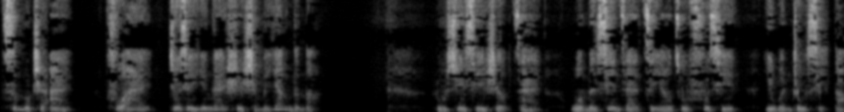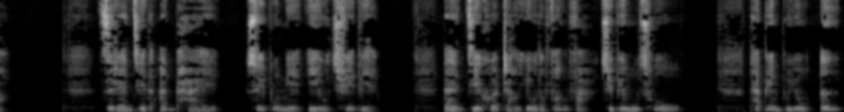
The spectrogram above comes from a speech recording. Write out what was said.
慈母之爱，父爱究竟应该是什么样的呢？鲁迅先生在《我们现在怎样做父亲》一文中写道：“自然界的安排虽不免也有缺点，但结合长幼的方法却并无错误。他并不用恩，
